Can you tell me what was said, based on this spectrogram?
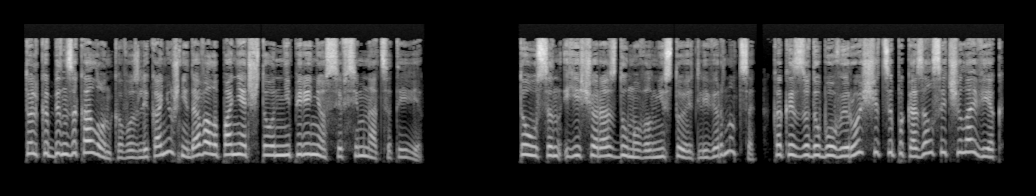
Только бензоколонка возле конюшни давала понять, что он не перенесся в XVII век. Тоусон еще раздумывал, не стоит ли вернуться, как из-за дубовой рощицы показался человек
